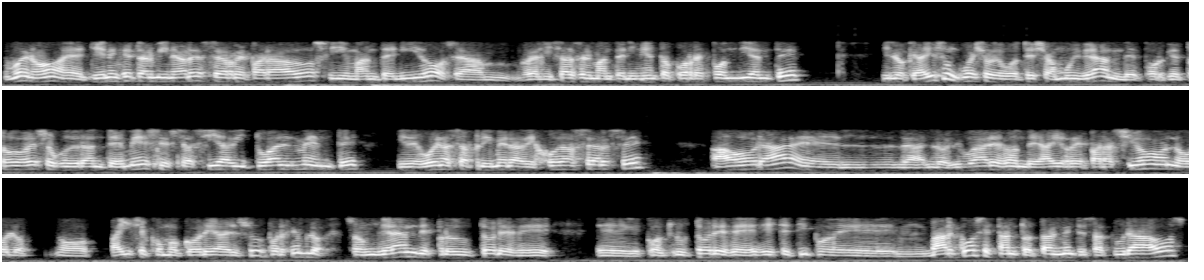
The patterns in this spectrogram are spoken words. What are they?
bueno, eh, tienen que terminar de ser reparados y mantenidos, o sea, realizarse el mantenimiento correspondiente. Y lo que hay es un cuello de botella muy grande, porque todo eso que durante meses se hacía habitualmente y de buenas a primera dejó de hacerse, ahora los lugares donde hay reparación o los o países como Corea del Sur, por ejemplo, son grandes productores de eh, constructores de este tipo de mm, barcos están totalmente saturados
